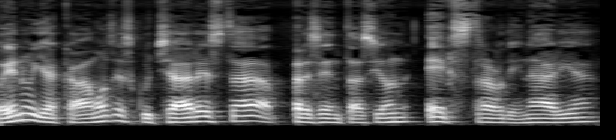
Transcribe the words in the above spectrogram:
Bueno, y acabamos de escuchar esta presentación extraordinaria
